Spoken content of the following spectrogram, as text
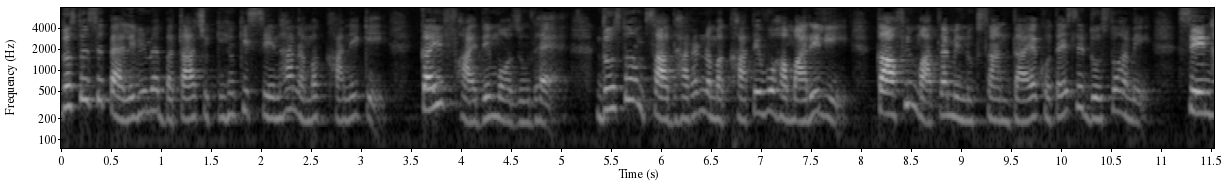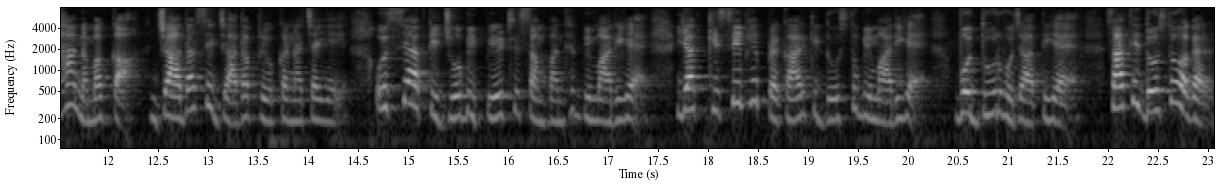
दोस्तों, इससे पहले भी मैं बता चुकी हूँ कि सेंधा नमक खाने के कई फ़ायदे मौजूद है। दोस्तों, हम साधारण नमक खाते वो हमारे लिए काफ़ी मात्रा में नुकसानदायक होता है, इसलिए दोस्तों, हमें सेंधा नमक का ज़्यादा से ज़्यादा प्रयोग करना चाहिए। उससे आपकी जो भी पेट से संबंधित बीमारी है या किसी भी प्रकार की दोस्तों बीमारी है, वो दूर हो जाती है। साथ ही दोस्तों, अगर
